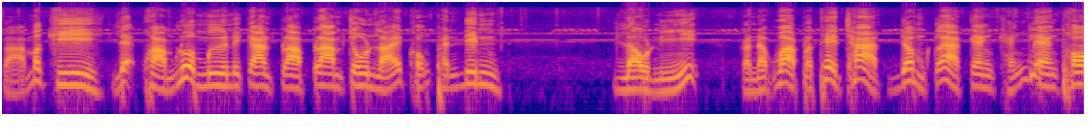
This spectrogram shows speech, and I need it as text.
สามัคคีและความร่วมมือในการปราบปรามโจรหลายของแผ่นดิน เหล่านี้ก็นับว่าประเทศชาติย่อมกล้าแกงแข็งแรงพอ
